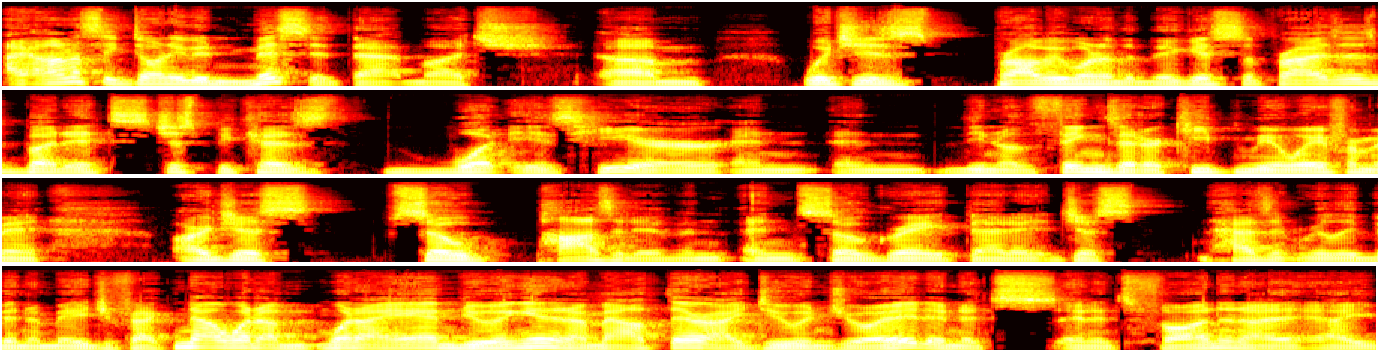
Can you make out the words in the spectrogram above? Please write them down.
I honestly don't even miss it that much, um, which is probably one of the biggest surprises. But it's just because what is here and and you know the things that are keeping me away from it are just so positive and, and so great that it just hasn't really been a major factor. Now, when I'm when I am doing it and I'm out there, I do enjoy it and it's and it's fun and I I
